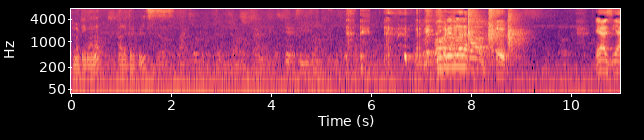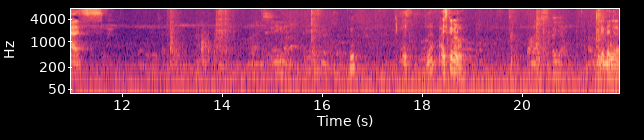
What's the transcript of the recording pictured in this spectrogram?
നമ്മുടെ ടീമാണ് ആലപ്പുഴ പിൽസ്. നീ പണിയിട്ടുള്ള യെസ് യെസ് ഐസ്ക്രീം വേണോ? ഇല്ല കഴിഞ്ഞില്ല.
